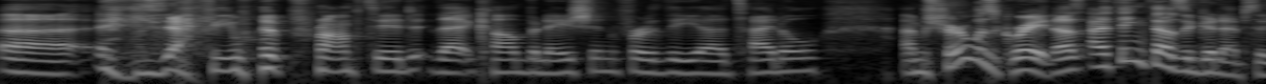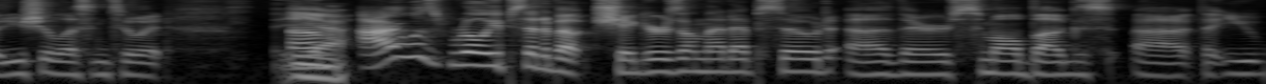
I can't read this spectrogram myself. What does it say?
uh, exactly what prompted that combination for the uh, title. I'm sure it was great. Was, I think that was a good episode. You should listen to it. Um, Yeah. I was really upset about chiggers on that episode. Uh, they're small bugs uh, that you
